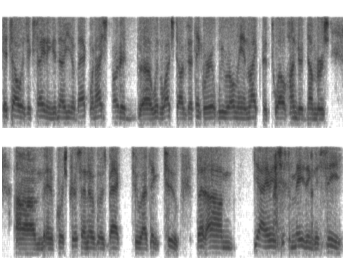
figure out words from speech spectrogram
it's always exciting to know, you know, back when I started uh with Watchdogs, I think we're we were only in like the 1200 numbers. Um and of course Chris I know goes back to I think 2. But um yeah, I mean it's just amazing to see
